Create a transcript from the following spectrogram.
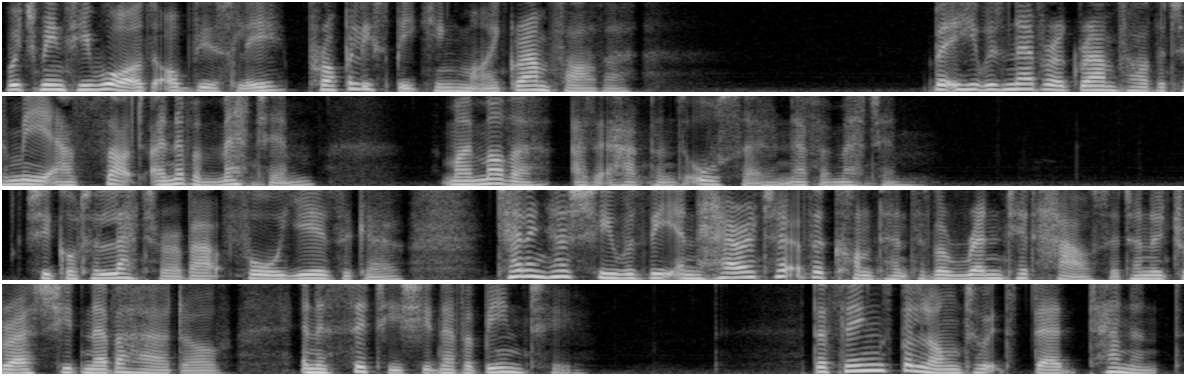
which means he was, obviously, properly speaking, my grandfather. But he was never a grandfather to me as such. I never met him. My mother, as it happens, also never met him. She got a letter about four years ago telling her she was the inheritor of the contents of a rented house at an address she'd never heard of, in a city she'd never been to. The things belonged to its dead tenant,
